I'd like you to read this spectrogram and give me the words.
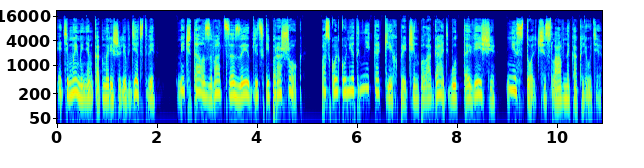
Этим именем, как мы решили в детстве, мечтал зваться Зейдлицкий порошок, поскольку нет никаких причин полагать, будто вещи не столь тщеславны, как люди.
